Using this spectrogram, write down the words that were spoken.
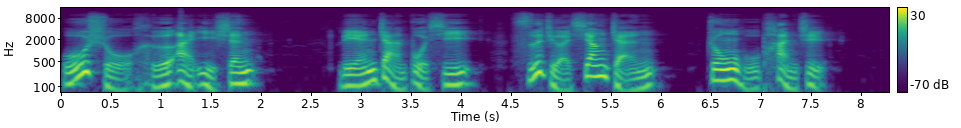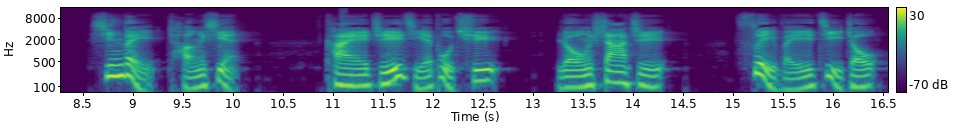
吾属何爱一身？连战不息。死者相枕，终无叛志。新魏成县，凯直节不屈，容杀之，遂为冀州。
